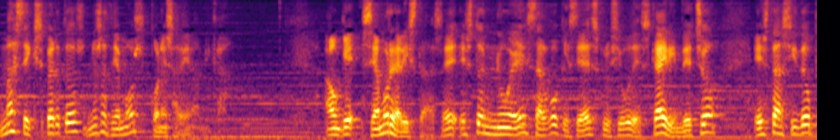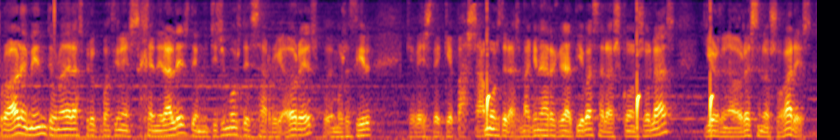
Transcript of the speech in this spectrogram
más expertos nos hacemos con esa dinámica. Aunque seamos realistas, ¿eh? esto no es algo que sea exclusivo de Skyrim. De hecho, esta ha sido probablemente una de las preocupaciones generales de muchísimos desarrolladores. Podemos decir que desde que pasamos de las máquinas recreativas a las consolas y ordenadores en los hogares.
